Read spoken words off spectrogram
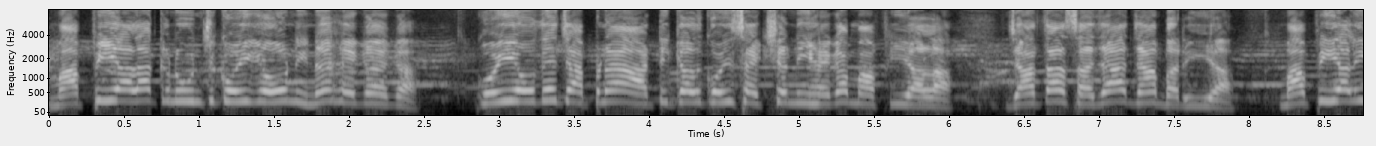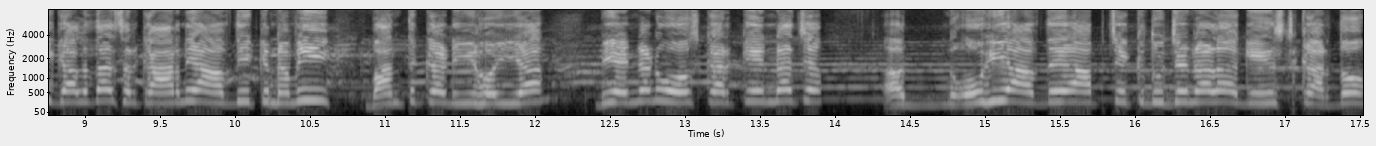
ਮਾਫੀ ਵਾਲਾ ਕਾਨੂੰਨ 'ਚ ਕੋਈ ਉਹ ਨਹੀਂ ਨਾ ਹੈਗਾ ਹੈਗਾ। ਕੋਈ ਉਹਦੇ 'ਚ ਆਪਣਾ ਆਰਟੀਕਲ ਕੋਈ ਸੈਕਸ਼ਨ ਨਹੀਂ ਹੈਗਾ ਮਾਫੀ ਵਾਲਾ। ਜਾਂ ਤਾਂ ਸਜ਼ਾ ਜਾਂ ਬਰੀ ਆ। ਮਾਫੀ ਵਾਲੀ ਗੱਲ ਤਾਂ ਸਰਕਾਰ ਨੇ ਆਪਦੀ ਇੱਕ ਨਵੀਂ ਬੰਤ ਘੜੀ ਹੋਈ ਆ। ਵੀ ਇਹਨਾਂ ਨੂੰ ਉਸ ਕਰਕੇ ਇਹਨਾਂ 'ਚ ਅ, ਉਹੀ ਆਪਦੇ ਆਪ 'ਚ ਇੱਕ ਦੂਜੇ ਨਾਲ ਅਗੇਂਸਟ ਕਰ ਦੋ।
